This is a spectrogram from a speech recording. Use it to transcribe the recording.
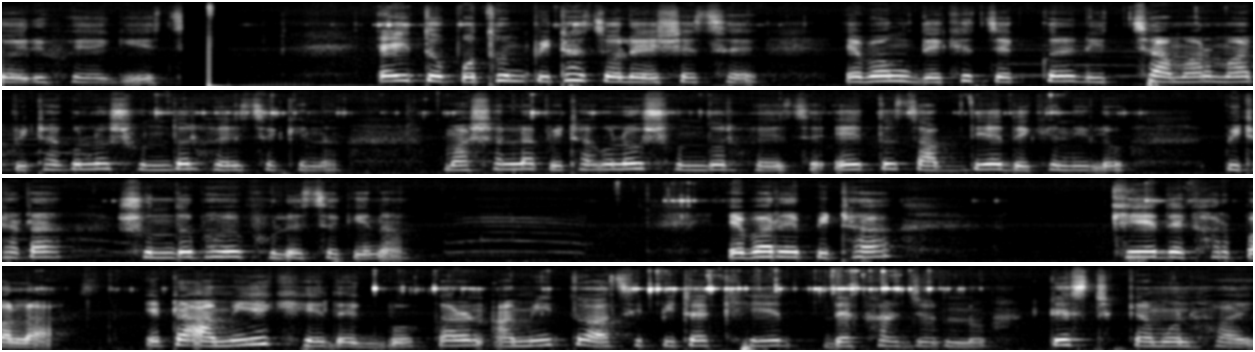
তৈরি হয়ে গিয়েছে। এই তো প্রথম পিঠা চলে এসেছে এবং দেখে চেক করে নিচ্ছে আমার মা পিঠাগুলো সুন্দর হয়েছে কিনা। মাসাল্লা পিঠাগুলোও সুন্দর হয়েছে। এই তো চাপ দিয়ে দেখে নিল, পিঠাটা সুন্দরভাবে ফুলেছে কিনা। এবারে পিঠা খেয়ে দেখার পালা। এটা আমিও খেয়ে দেখব। কারণ আমি তো আছি পিঠা খেয়ে দেখার জন্য। টেস্ট কেমন হয়?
